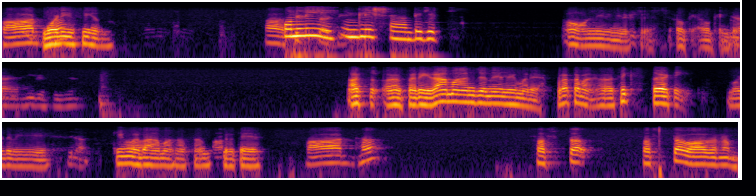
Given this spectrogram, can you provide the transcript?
सार्ध What do you see? Ah, only english uh, digits Oh, only English test. Okay, okay, good. yeah english yeah. अस्तु तर्हि रामाञ्जनेयले महोदय प्रथम सिक्स् तर्टि वट् वि किं वदामः संस्कृते सार्ध षष्ट षष्टवादनं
